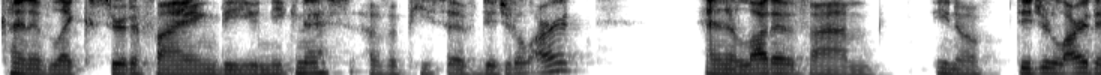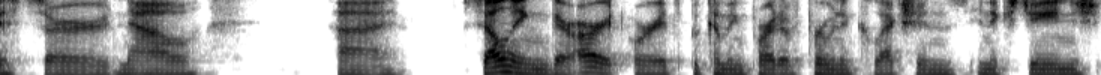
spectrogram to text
kind of like certifying the uniqueness of a piece of digital art and a lot of um, you know digital artists are now uh, selling their art or it's becoming part of permanent collections in exchange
